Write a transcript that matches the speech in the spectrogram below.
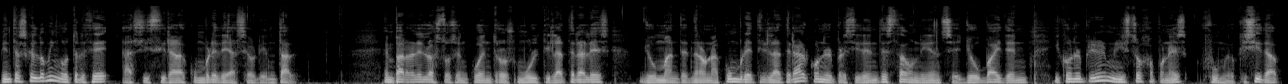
mientras que el domingo 13 asistirá a la cumbre de Asia Oriental. En paralelo a estos encuentros multilaterales, Jun mantendrá una cumbre trilateral con el presidente estadounidense Joe Biden y con el primer ministro japonés Fumio Kishida,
